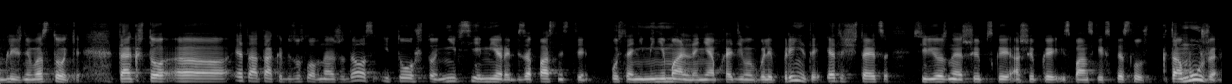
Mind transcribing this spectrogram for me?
Ближнем Востоке. Так что э, эта атака, безусловно, ожидалась, и то, что не все меры безопасности, пусть они минимально необходимы, были приняты, это считается серьезной ошибкой, ошибкой испанских спецслужб. К тому же,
